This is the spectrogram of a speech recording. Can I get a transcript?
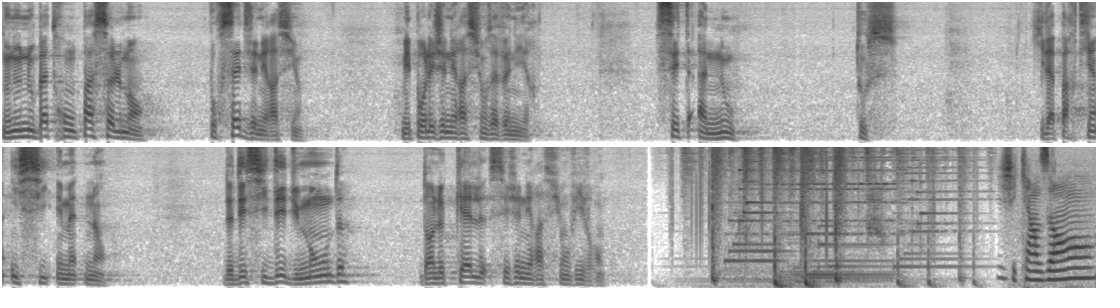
Nous ne nous battrons pas seulement pour cette génération, mais pour les générations à venir. C'est à nous, tous, qu'il appartient ici et maintenant de décider du monde dans lequel ces générations vivront. J'ai 15 ans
